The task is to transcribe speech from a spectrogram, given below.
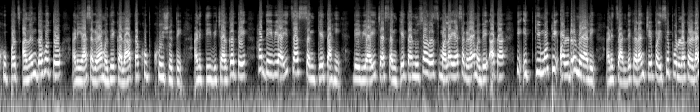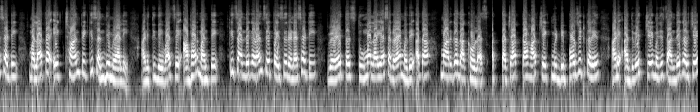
खूपच आनंद होतो आणि या सगळ्यामध्ये कला आता खूप खुश होते. आणि ती विचार करते हा देवी आईचा संकेत आहे. देवी आईच्या संकेतानुसारच मला या सगळ्यामध्ये आता ही इतकी मोठी ऑर्डर मिळाली आणि चांदेकरांचे पैसे पूर्ण करण्यासाठी मला आता एक छानपैकी संधी मिळाली. आणि ती देवाचे आभार मानते की चांदेकरांचे पैसे देण्यासाठी वेळेतच तू मला या सगळ्यामध्ये आता मार्ग दाखवलास. आत्ताच्या आत्ता हा चेक मी डिपॉझिट करेन आणि अद्वैतचे म्हणजे चांदेकरचे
